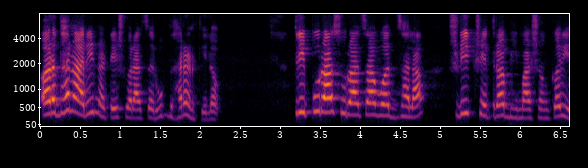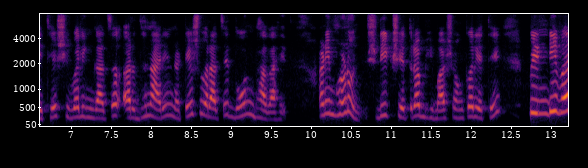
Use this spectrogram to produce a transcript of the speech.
अर्धनारी नटेश्वराचं रूप धारण केलं. त्रिपुरासुराचा वध झाला. श्री क्षेत्र भीमाशंकर येथे शिवलिंगाचं अर्धनारी नटेश्वराचे दोन भाग आहेत. आणि म्हणून श्री क्षेत्र भीमाशंकर येथे पिंडीवर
